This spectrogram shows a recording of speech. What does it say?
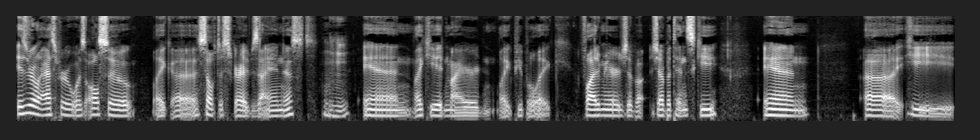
Israel Asper was also like a self-described Zionist, Mm-hmm. and like he admired like people like Vladimir Jabotinsky, and uh, he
